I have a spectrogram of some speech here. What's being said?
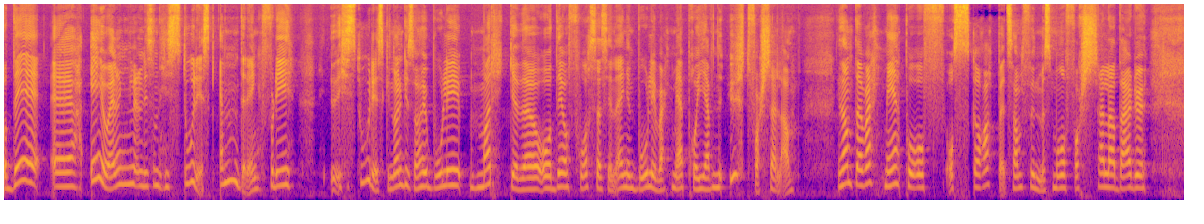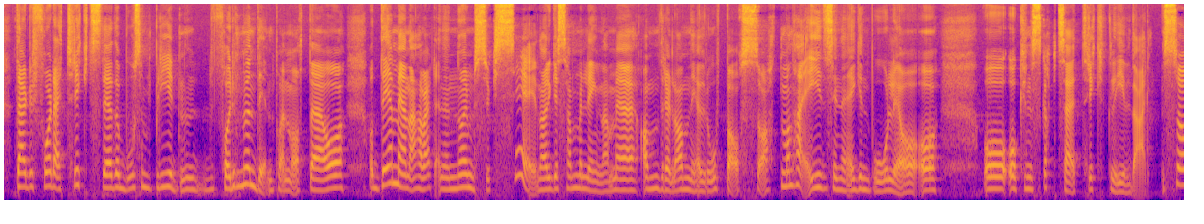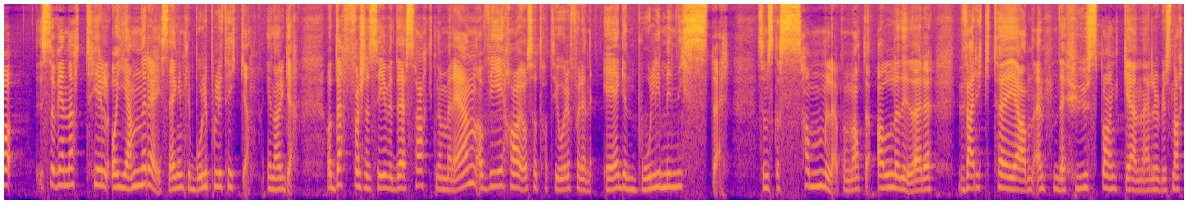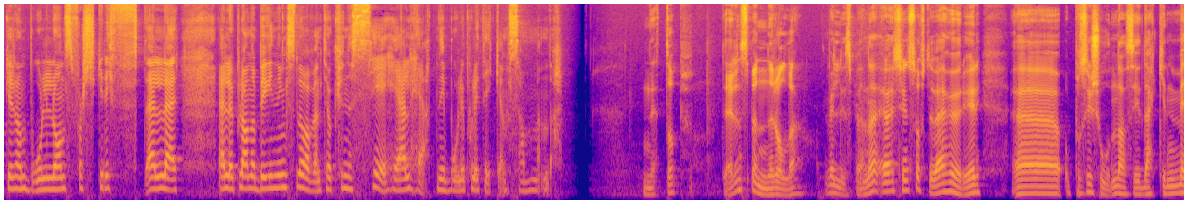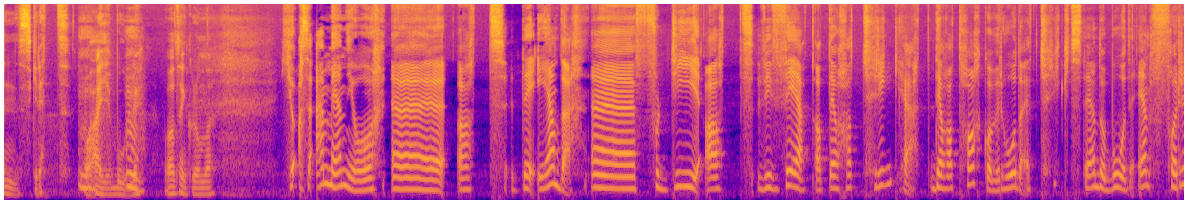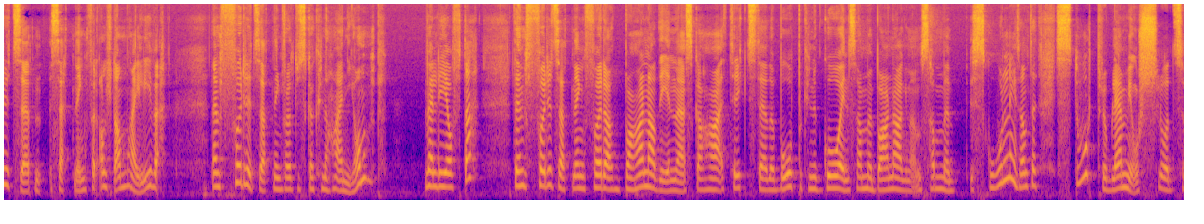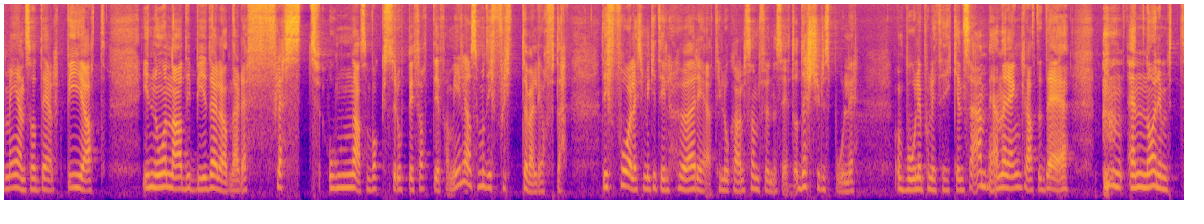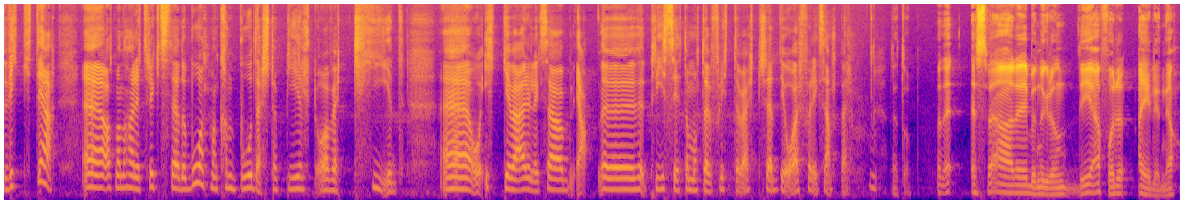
Og det eh, er jo egentlig en litt sånn historisk endring. fordi historisk i Norge så har jo boligmarkedet og det å få seg sin egen bolig vært med på å jevne ut forskjellene. Det har vært med på å, å skape et samfunn med små forskjeller, der du, der du får deg et trygt sted å bo som blir formuen din, på en måte. Og, og det mener jeg har vært en enorm suksess i Norge sammenligna med andre land i Europa også. At man har eid sin egen bolig og, og, og kunne skapt seg et trygt liv der. Så så vi er nødt til å gjenreise egentlig boligpolitikken i Norge. Og Derfor så sier vi det er sak nummer én. Og vi har jo også tatt til orde for en egen boligminister som skal samle på en måte alle de der verktøyene, enten det er Husbanken, eller du snakker sånn boliglånsforskrift, eller, eller plan- og bygningsloven, til å kunne se helheten i boligpolitikken sammen. da. Nettopp. Det er en spennende rolle. Veldig spennende. Jeg syns ofte jeg hører eh, opposisjonen da si det er ikke en menneskerett å eie bolig. Hva tenker du om det? Jo, altså, jeg mener jo eh, at det er det. Eh, fordi at vi vet at det å ha trygghet, det å ha tak over hodet, et trygt sted å bo, det er en forutsetning for alt annet i livet. Det er en forutsetning for at du skal kunne ha en jobb veldig ofte. Det er en forutsetning for at barna dine skal ha et trygt sted å bo på, kunne gå inn samme barnehagen og samme skolen. Det er et stort problem i Oslo, som er en så delt by, at i noen av de bydelene der det er flest unger som vokser opp i fattige familier, så må de flytte veldig ofte. De får liksom ikke tilhørighet til lokalsamfunnet sitt, og det skyldes bolig og boligpolitikken. Så jeg mener egentlig at det er enormt viktig eh, at man har et trygt sted å bo, at man kan bo der stabilt over tid. Eh, og ikke være liksom, ja, eh, prisgitt og måtte flytte hvert tredje år, f.eks. Nettopp. Men SV er i bunn og grunn De er for eierlinja.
